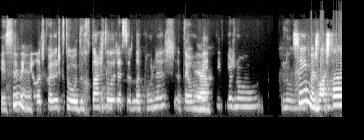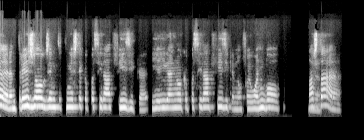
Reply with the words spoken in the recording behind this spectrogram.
É daquelas coisas que tu derrotaste todas essas lacunas até o momento yeah. e depois não, no... Sim, mas lá está, eram três jogos em que tu tinhas de ter capacidade física e aí ganhou a capacidade física, não foi o handball. Lá está.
